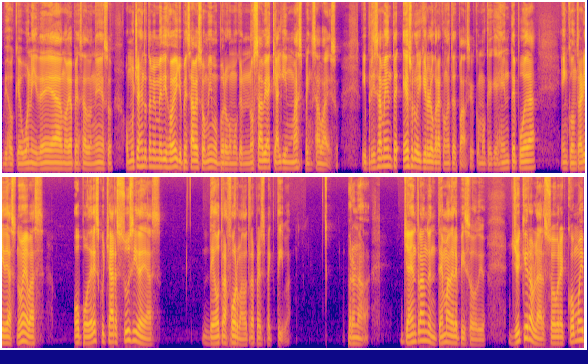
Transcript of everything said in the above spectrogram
dijo, qué buena idea, no había pensado en eso. O mucha gente también me dijo, hey, yo pensaba eso mismo, pero como que no sabía que alguien más pensaba eso. Y precisamente eso es lo que quiero lograr con este espacio, como que, que gente pueda encontrar ideas nuevas o poder escuchar sus ideas de otra forma, de otra perspectiva. Pero nada, ya entrando en tema del episodio, yo quiero hablar sobre cómo hay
